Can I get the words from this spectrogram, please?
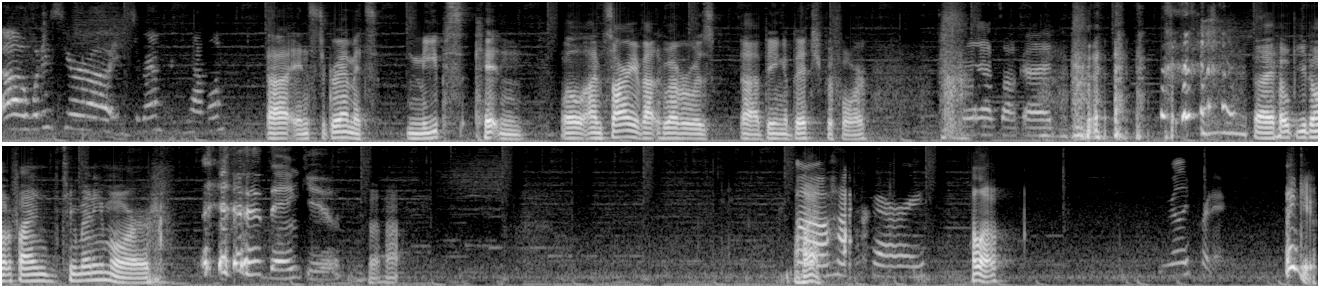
uh, what is your uh, Instagram? If you have one. Uh, Instagram, it's Meeps Kitten. Well, I'm sorry about whoever was uh, being a bitch before. Yeah, it's all good. I hope you don't find too many more. Thank you. Uh, Oh, hi. Oh, hi, Fairy. Hello. You're really pretty. Thank you.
